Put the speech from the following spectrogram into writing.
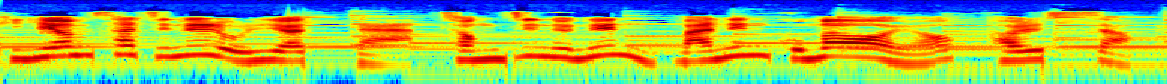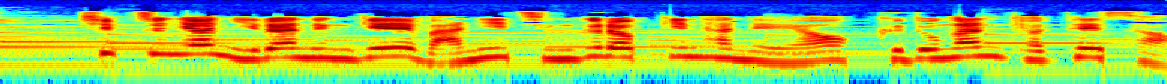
기념 사진을 올렸다. 정진훈은 많은 고마워요. 벌써 10주년이라는 게 많이 징그럽긴 하네요. 그동안 곁에서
